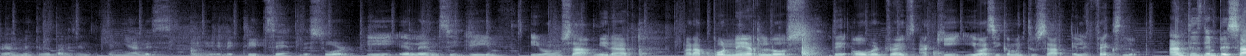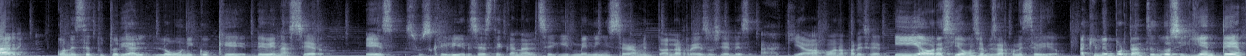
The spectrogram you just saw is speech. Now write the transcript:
realmente me parecen geniales eh, el Eclipse de Sur y el MCG y vamos a mirar para ponerlos de overdrives aquí y básicamente usar el FX Loop. Antes de empezar con este tutorial lo único que deben hacer es suscribirse a este canal, seguirme en Instagram, en todas las redes sociales, aquí abajo van a aparecer. Y ahora sí vamos a empezar con este video. Aquí lo importante es lo siguiente,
